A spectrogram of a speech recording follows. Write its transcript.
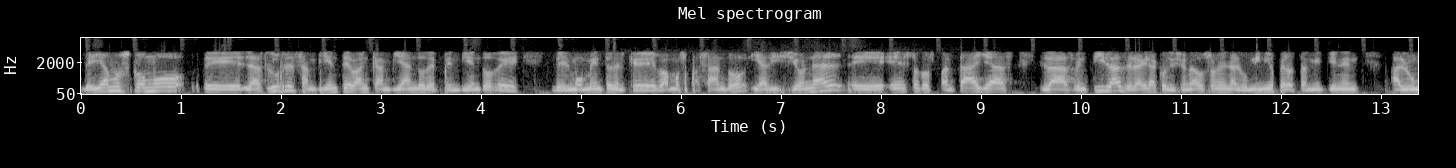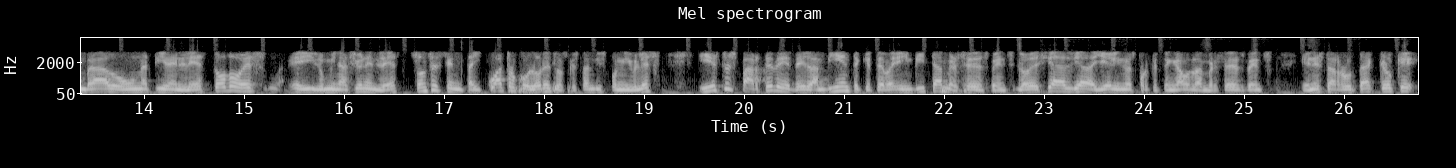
veíamos cómo eh, las luces ambiente van cambiando dependiendo de del momento en el que vamos pasando y adicional eh, estas dos pantallas, las ventilas del aire acondicionado son en aluminio pero también tienen alumbrado una tira en LED, todo es eh, iluminación en LED, son 64 colores los que están disponibles y esto es parte del ambiente que te invita Mercedes-Benz. Lo decía el día de ayer y no es porque tengamos la Mercedes-Benz en esta ruta, creo que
